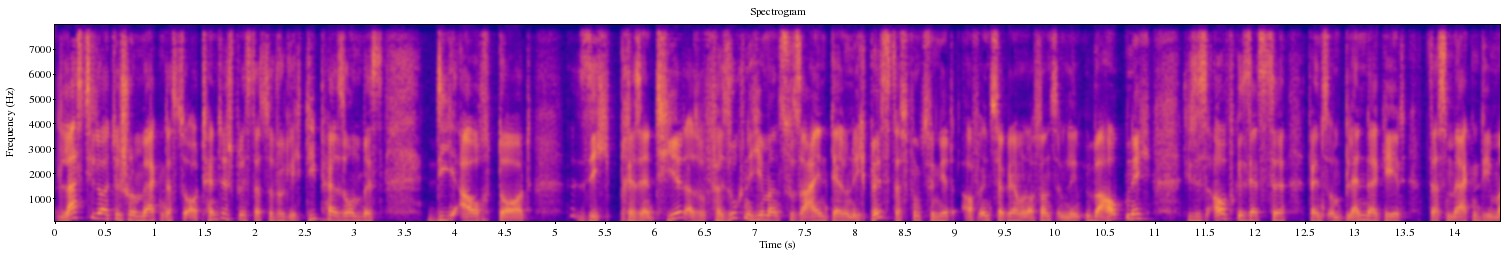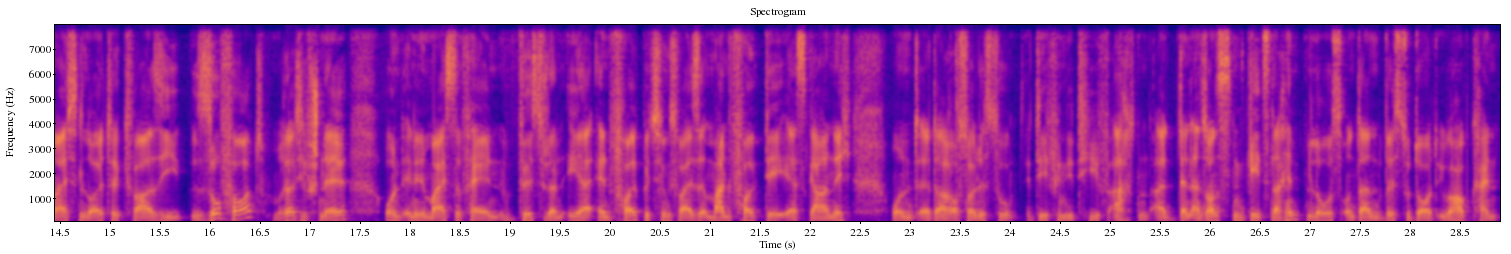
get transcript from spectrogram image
Lass die Leute schon merken, dass du authentisch bist, dass du wirklich die Person bist, die auch dort sich präsentiert. Also versuch nicht jemand zu sein, der du nicht bist. Das funktioniert auf Instagram und auch sonst im Leben überhaupt nicht. Dieses Aufgesetzte, wenn es um Blender geht, das merken die meisten Leute quasi sofort, relativ schnell. Und in den meisten Fällen wirst du dann eher entfolgt, beziehungsweise man folgt dir erst gar nicht. Und äh, darauf solltest du definitiv achten. Äh, denn ansonsten geht es nach hinten los und dann wirst du dort überhaupt keinen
